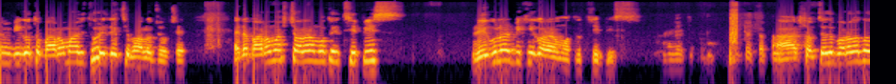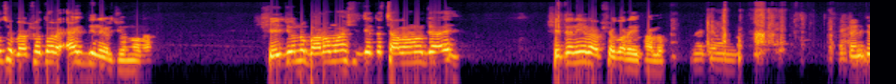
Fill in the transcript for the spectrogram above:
আমি বিগত বারো মাস ধরে দেখছি ভালো চলছে। এটা বারো মাস চলার মতো পিস রেগুলার বিক্রি করার মতো থ্রি পিস আর সবচেয়ে বড় কথা হচ্ছে ব্যবসা তো আর একদিনের জন্য না। সেই জন্য বারো মাস যেটা চালানো যায় সেটা নিয়ে ব্যবসা করাই ভালো। এটা নিতে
